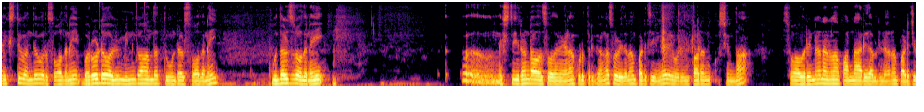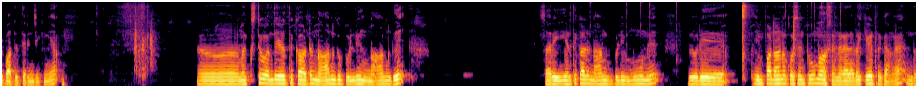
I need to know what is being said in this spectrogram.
நெக்ஸ்ட்டு வந்து ஒரு சோதனை. பரோடோவின் மின்காந்த தூண்டல் சோதனை. முதல் சோதனை. நெக்ஸ்ட் இரண்டாவது சோதனையெல்லாம் கொடுத்துருக்காங்க. ஸோ இதெல்லாம் படிச்சிங்க இது ஒரு இம்பார்ட்டன்ட் கொஸ்டின் தான். ஸோ அவர் என்னென்னலாம் பண்ணார் அப்படின்றதெல்லாம் படித்து பார்த்து தெரிஞ்சுக்கிங்க. நெக்ஸ்ட்டு வந்து எடுத்துக்காட்டு நான்கு புள்ளி நான்கு. சாரி எடுத்துக்காட்டு நான்கு புள்ளி மூணு. இது ஒரு இம்பார்ட்டண்டான கொஸ்டின் டூ மார்க்ஸ் நிறைய தடவை கேட்டிருக்காங்க. இந்த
